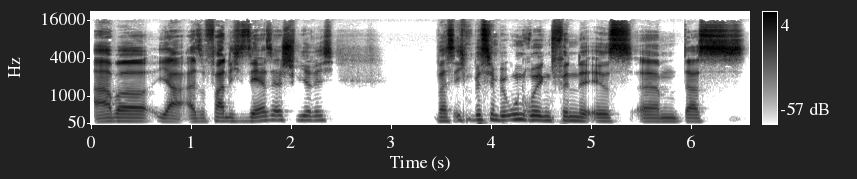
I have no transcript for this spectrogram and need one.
aber ja, also fand ich sehr, sehr schwierig. Was ich ein bisschen beunruhigend finde, ist, ähm, dass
